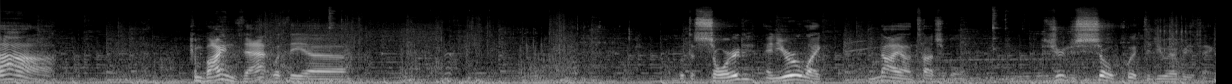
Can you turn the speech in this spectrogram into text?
Haha! Combine that with the uh, with the sword, and you're like nigh untouchable because you're just so quick to do everything.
